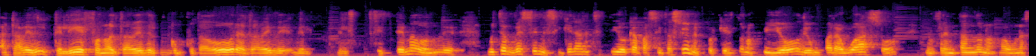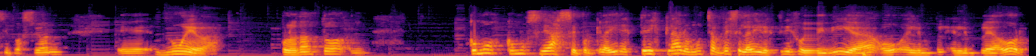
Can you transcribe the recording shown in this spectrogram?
a través del teléfono, a través del computador, a través del, sistema donde muchas veces ni siquiera han existido capacitaciones, porque esto nos pilló de un paraguaso enfrentándonos a una situación eh, nueva. Por lo tanto, ¿cómo, ¿cómo se hace? Porque la directriz, claro, muchas veces la directriz hoy día o el, el empleador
